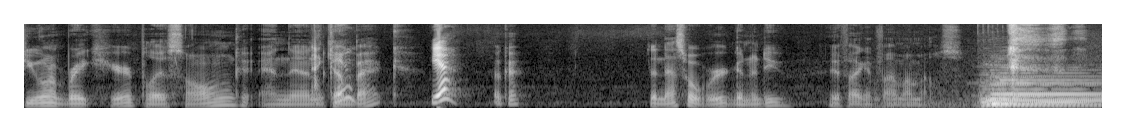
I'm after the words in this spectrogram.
do you want to break here, play a song, and then I come can. back? Yeah. Okay. Then that's what we're gonna do. If I can find my mouse.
